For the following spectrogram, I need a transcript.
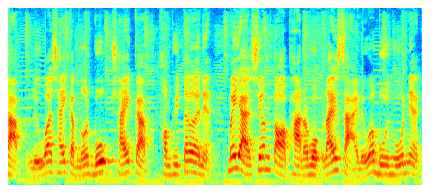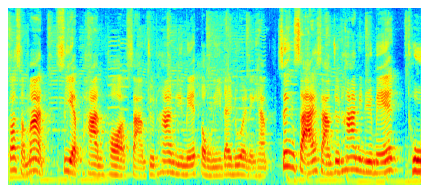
ศัพท์ หรือว่าใช้กับโน้ตบุ๊กใช้กับคอมพิวเตอร์เนี่ยไม่อยากเชื่อมต่อผ่านระบบไร้สายหรือว่าบลูทูธเนี่ยก็สามารถเสียบผ่านพอร์ต 3.5มิลลิเมตรตรงนี้ได้ด้วยนะครับซึ่งสาย 3.5มิลลิเมตร to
